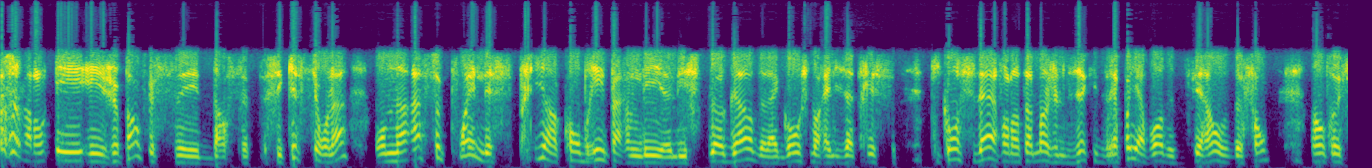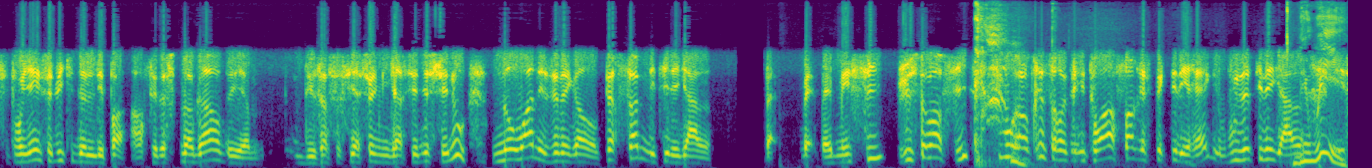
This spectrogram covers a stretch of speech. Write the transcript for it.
Et, et je pense que c'est dans ces questions-là, on a à ce point l'esprit encombré par les, slogans de la gauche moralisatrice qui considère fondamentalement, je le disais, qu'il ne devrait pas y avoir de différence de fond entre un citoyen et celui qui ne l'est pas. Alors, c'est le slogan des, euh, des associations immigrationnistes chez nous. No one is illegal. Personne n'est illégal. Ben, ben, ben, mais si, justement si, si vous rentrez sur un territoire sans respecter les règles, vous êtes illégal. Mais oui. Et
